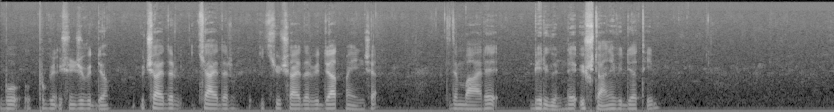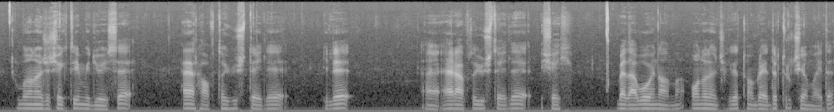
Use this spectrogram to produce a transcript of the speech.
Bu bugün üçüncü video. 3 aydır 2 aydır 2-3 aydır video atmayınca dedim bari bir günde 3 tane video atayım. Bundan önce çektiğim video ise her hafta 100 TL ile e, her hafta 100 TL şey bedava oyun alma. Ondan önceki de Tomb Raider Türkçe yamaydı.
